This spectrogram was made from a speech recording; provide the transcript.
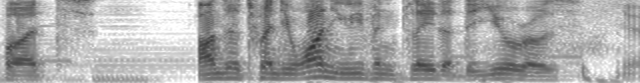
but under 21 you even played at the euros. Yeah.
